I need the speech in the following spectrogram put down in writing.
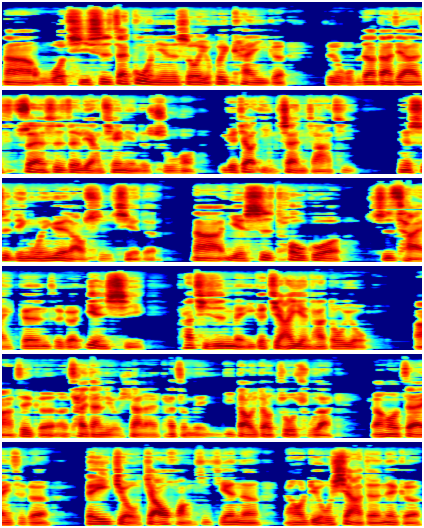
那我其实，在过年的时候也会看一个，这个我不知道大家虽然是这两千年的书哦，一个叫《饮膳杂记》，那个是林文月老师写的，那也是透过。食材跟这个宴席，他其实每一个家宴他都有把这个菜单留下来，他怎么一道一道做出来，然后在这个杯酒交黄之间呢，然后留下的那个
